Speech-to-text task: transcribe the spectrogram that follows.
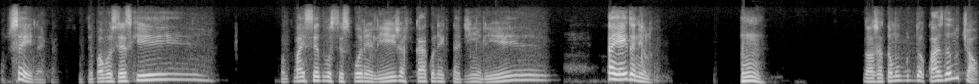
não sei, né? Vou dizer para vocês que quanto mais cedo vocês forem ali, já ficar conectadinho ali. Tá aí, aí, Danilo. Hum. Nós já estamos quase dando tchau.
